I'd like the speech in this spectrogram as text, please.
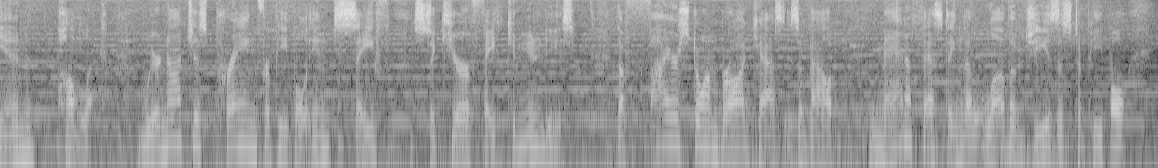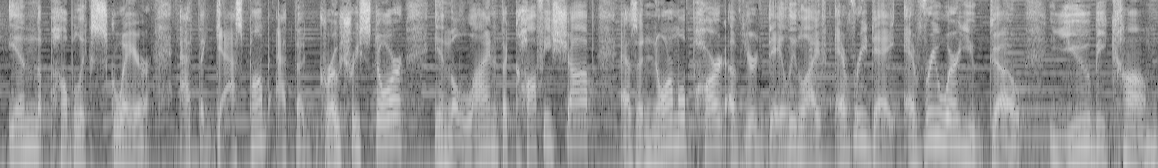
in public. We're not just praying for people in safe, secure faith communities. The Firestorm broadcast is about manifesting the love of Jesus to people in the public square, at the gas pump, at the grocery store, in the line at the coffee shop, as a normal part of your daily life every day, everywhere you go, you become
